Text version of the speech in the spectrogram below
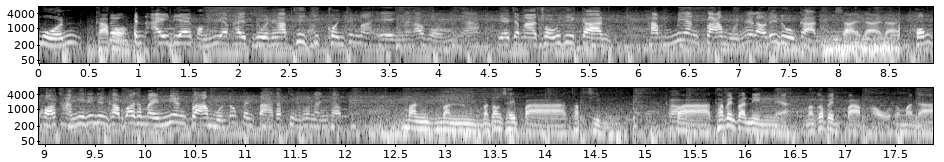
หมุนครับซึ่งผม เป็นไอเดียของเฮียไพฑูรย์นะครับที่คิดค้นขึ้นมาเองนะครับผมนะเฮียจะมาโชว์วิธีการ ทำเมี่ยงปลาหมุนให้เราได้ดูกัน ใช่ได้ได้ ผมขอถามเฮียนิดนึงครับว่าทำไมเมี่ยงปลาหมุนต้องเป็นปลาทับทิมเท่านั้นครับ มันมันมันต้องใช้ปลาทับทิมครับ ปลาถ้าเป็นปลานิลเนี่ยมันก็เป็นปลาเผาธรรมดา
